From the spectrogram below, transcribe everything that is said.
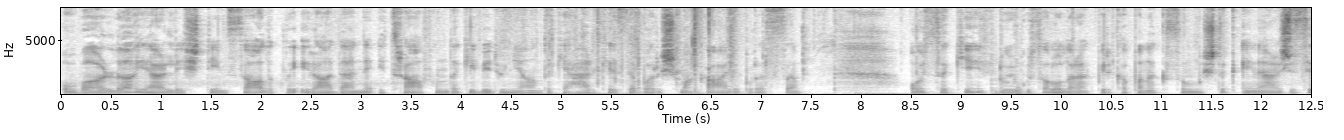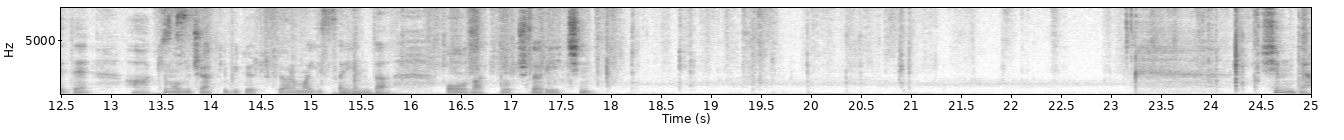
o varlığa yerleştiğin sağlıklı iradenle etrafındaki ve dünyandaki herkesle barışmak hali burası. Oysa ki duygusal olarak bir kapana kısılmışlık enerjisi de hakim olacak gibi gözüküyor Mayıs ayında Oğlak burçları için. Şimdi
